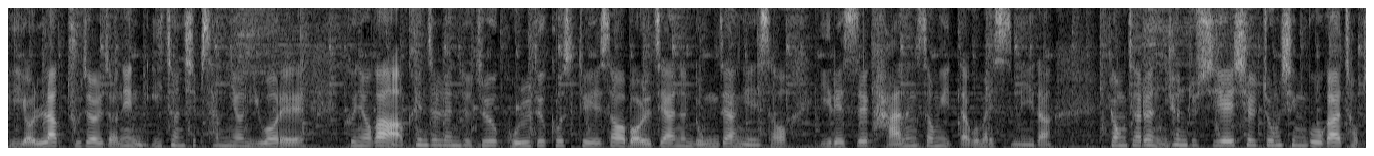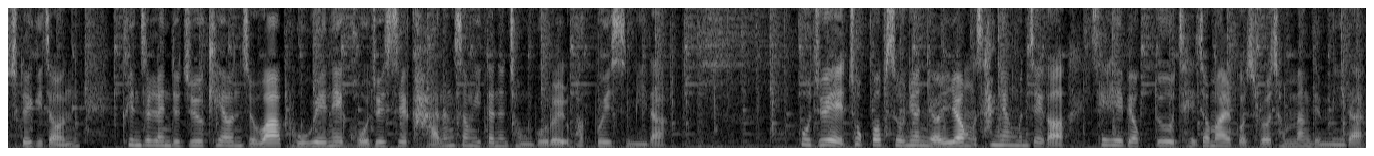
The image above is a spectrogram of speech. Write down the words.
이 연락 두 절 전인 2013년 2월에 그녀가 퀸즐랜드주 골드코스트에서 멀지 않은 농장에서 일했을 가능성이 있다고 말했습니다. 경찰은 현주 씨의 실종 신고가 접수되기 전 퀸즐랜드주 케언즈와 보웬에 거주했을 가능성이 있다는 정보를 확보했습니다. 호주의 촉법 소년 연령 상향 문제가 새해 벽도 재점화할 것으로 전망됩니다.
